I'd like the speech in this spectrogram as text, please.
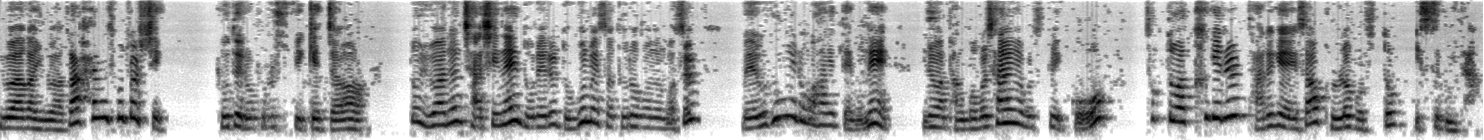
유아가 유아가 한 소절씩 교대로 부를 수도 있겠죠. 또 유아는 자신의 노래를 녹음해서 들어보는 것을 매우 흥미로워하기 때문에 이러한 방법을 사용해 볼 수도 있고 속도와 크기를 다르게 해서 불러볼 수도 있습니다.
